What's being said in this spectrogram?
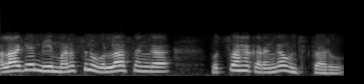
అలాగే మీ మనసును ఉల్లాసంగా ఉత్సాహకరంగా ఉంచుతారు.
